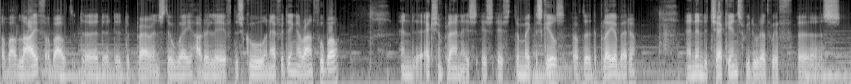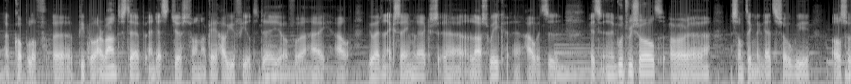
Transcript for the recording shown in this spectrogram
about life, about the, the, the, the parents, the way how they live, the school, and everything around football. And the action plan is, is, is to make the skills of the, the player better. And then the check-ins, we do that with uh, s- a couple of uh, people around the step, and that's just fun. Okay, how you feel today? Of uh, hey, how you had an exam legs uh, last week? Uh, how it's a, it's a good result or uh, something like that. So we also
